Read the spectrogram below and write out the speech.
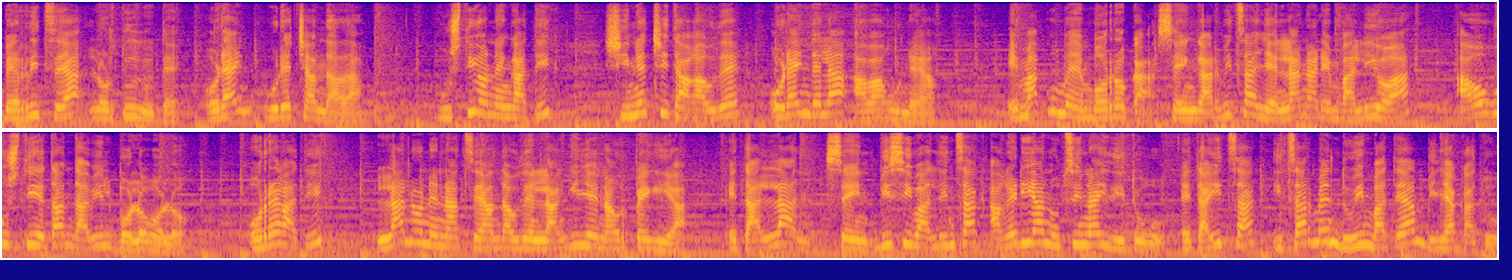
berritzea lortu dute. Orain gure txanda da. Guzti honengatik, sinetxita gaude orain dela abagunea. Emakumeen borroka zein garbitzaileen lanaren balioa hau guztietan dabil bolo-bolo. Horregatik, lan honen atzean dauden langileen aurpegia eta lan zein bizi baldintzak agerian utzi nahi ditugu eta hitzak hitzarmen duin batean bilakatu.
